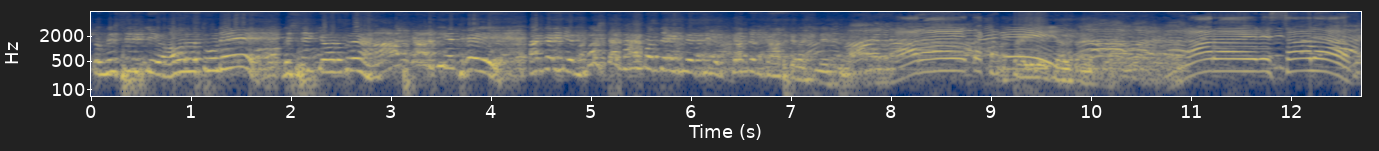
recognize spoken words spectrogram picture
तो मिस्र की औरतों ने मिस्र की औरतों ने हाथ काट दिए थे। अगर ये मुस्तफ़ा को देख लेती तो गर्दन काट कर रख लेती। रिसालत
